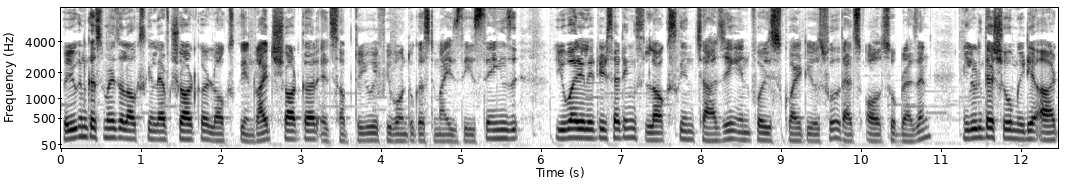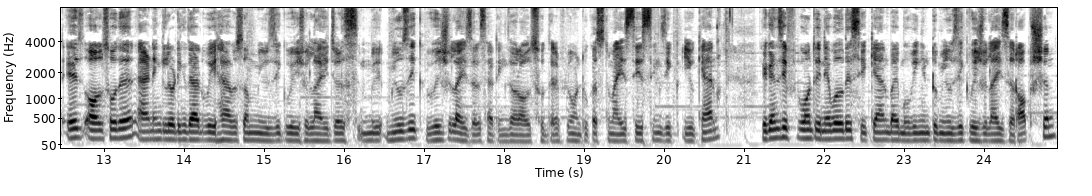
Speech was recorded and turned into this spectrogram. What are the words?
where you can customize the lock screen left shortcut lock screen right shortcut. It's up to you if you want to customize these things UI related settings lock screen charging info is quite useful that's also present. Including the show media art is also there and including that we have some music visualizers music visualizer settings are also there. If you want to customize these things you, you can. You can see if you want to enable this you can by moving into music visualizer option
